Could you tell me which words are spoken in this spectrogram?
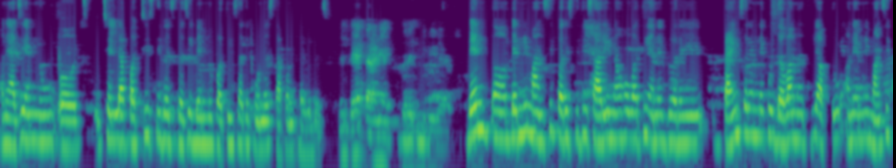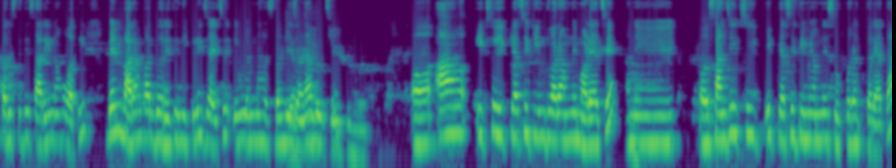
અને આજે એમનું છેલ્લા પચીસ દિવસ પછી બેનનું પતિ સાથે પુનઃસ્થાપન થયેલું છે. બેન બેનની માનસિક પરિસ્થિતિ સારી ન હોવાથી અને ઘરે ટાઈમસર એમને કોઈ દવા નથી આપતું અને એમની માનસિક પરિસ્થિતિ સારી ન હોવાથી બેન વારંવાર ઘરેથી નીકળી જાય છે એવું એમના હસબન્ડે જણાવ્યું છે. આ એકસો એક્યાસી ટીમ દ્વારા અમને મળ્યા છે અને સાંજે એકસો એક્યાસી ટીમે અમને સુપરત કર્યા હતા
